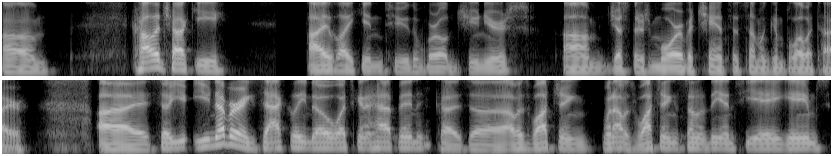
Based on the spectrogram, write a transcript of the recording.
Um, college hockey, I liken to the World Juniors. Um, just there's more of a chance that someone can blow a tire. Uh, so you you never exactly know what's gonna happen because uh, I was watching when I was watching some of the NCAA games.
